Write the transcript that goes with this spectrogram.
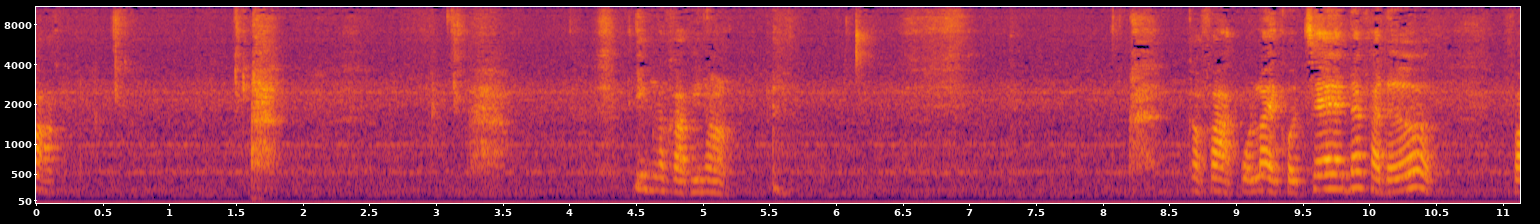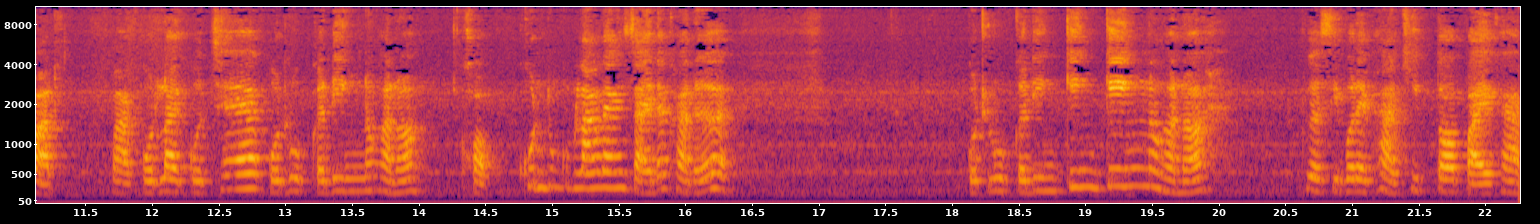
ปากอิ่มแล้วค่ะพี่น้องก็ฝากกดไลค์กดแชร์นะคะเด้อฝากฝากกดไลค์กดแชร์กดรูปกระดิ่งเนาะค่ะเนาะขอบคุณทุกกำลังแรงใจนะคะเด้อกดรูปกระดิ่งกิ้งกิ้งเนาะค่ะเนาะเพื่อสิบ่ได้พลาดคลิปต่อไปค่ะ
